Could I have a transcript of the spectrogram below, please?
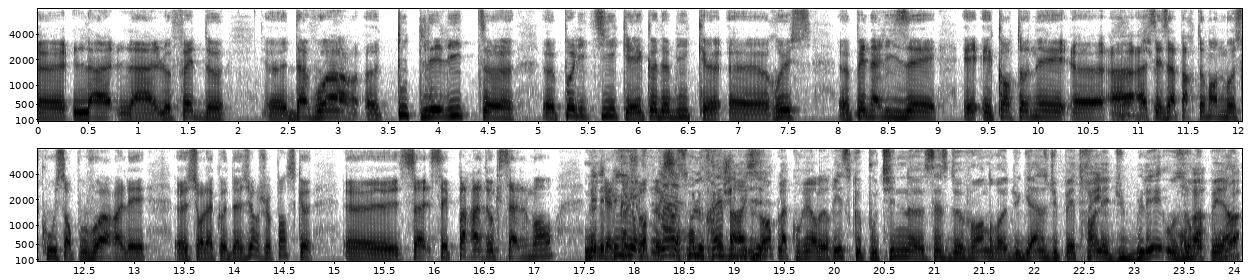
euh, la- la- le fait de euh, d'avoir euh, toute l'élite euh, euh, politique et économique euh, russe euh, pénalisée et, et cantonnée euh, à, à ses appartements de Moscou sans pouvoir aller euh, sur la Côte d'Azur, je pense que euh, c'est paradoxalement Mais euh, les quelque pays chose de européens sont le prêts, par exemple, à courir le risque que Poutine cesse de vendre du gaz, du pétrole et du blé aux On Européens, va-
